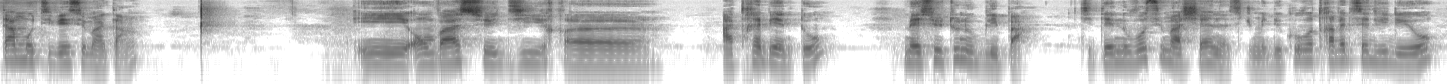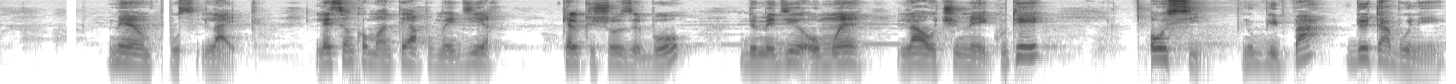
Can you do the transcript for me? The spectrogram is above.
t'a motivé ce matin. Et on va se dire euh, à très bientôt. Mais surtout, n'oublie pas, si tu es nouveau sur ma chaîne, si tu me découvres au travers de cette vidéo, mets un pouce like. Laisse un commentaire pour me dire quelque chose de beau, de me dire au moins là où tu m'as écouté. Aussi, n'oublie pas de t'abonner,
